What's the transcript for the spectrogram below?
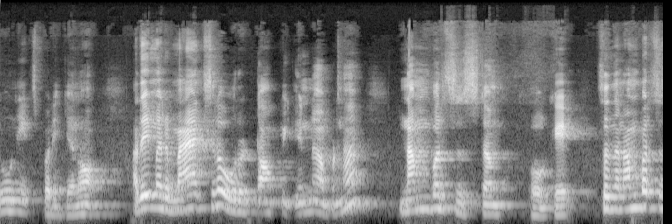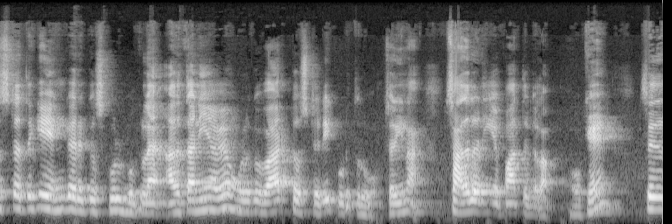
யூனிட்ஸ் படிக்கணும். அதே மாதிரி மேக்ஸில் ஒரு டாபிக் என்ன அப்படின்னா நம்பர் சிஸ்டம் ஓகே ஸோ இந்த நம்பர் சிஸ்டத்துக்கு எங்கே இருக்குது ஸ்கூல் புக்கில் அது தனியாகவே உங்களுக்கு வேர் டு ஸ்டடி கொடுத்துருவோம். சரிங்களா? ஸோ அதில் நீங்கள் பார்த்துக்கலாம். ஓகே ஸோ இது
